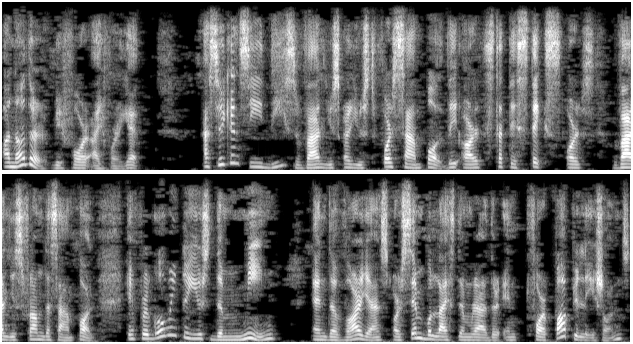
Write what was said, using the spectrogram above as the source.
Another, before I forget. As you can see, these values are used for sample. They are statistics or values from the sample. If we're going to use the mean and the variance or symbolize them rather in for populations,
